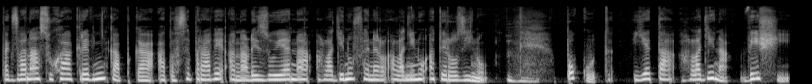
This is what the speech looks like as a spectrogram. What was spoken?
takzvaná suchá krevní kapka a ta se právě analyzuje na hladinu fenylalaninu a tyrozínu. Mm-hmm. Pokud je ta hladina vyšší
